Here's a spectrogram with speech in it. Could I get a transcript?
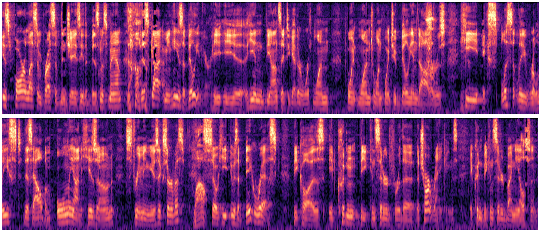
is far less impressive than Jay Z, the businessman. this guy, I mean, he's a billionaire. He he, uh, he and Beyonce together are worth 1.1 to 1.2 billion dollars. He explicitly released this album only on his own streaming music service. Wow. So he it was a big risk because it couldn't be considered for the, the chart rankings. It couldn't be considered by Nielsen.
